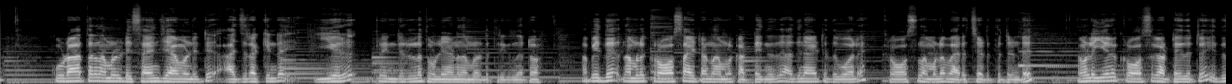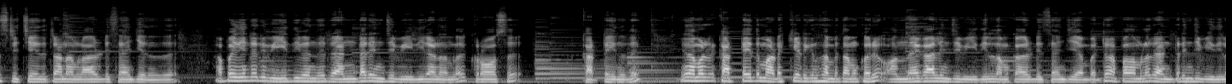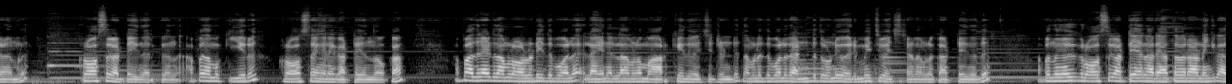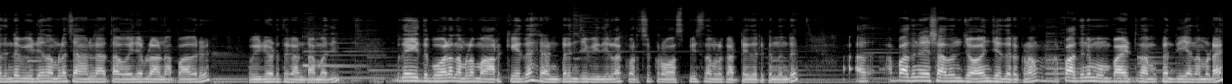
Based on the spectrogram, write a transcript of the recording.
കൂടാതെ നമ്മൾ ഡിസൈൻ ചെയ്യാൻ വേണ്ടിയിട്ട് അജ്രക്കിന്റെ ഈ ഒരു പ്രിന്റിലുള്ള തുണിയാണ് നമ്മൾ എടുത്തിരിക്കുന്നത് കേട്ടോ. അപ്പോൾ ഇത് നമ്മൾ ക്രോസ് ആയിട്ടാണ് നമ്മൾ കട്ട് ചെയ്യുന്നത്. അതിനായിട്ട് ഇതുപോലെ ക്രോസ് നമ്മൾ വരച്ചെടുത്തിട്ടുണ്ട്. നമ്മൾ ഈ ഒരു ക്രോസ് കട്ട് ചെയ്തിട്ട് ഇത് സ്റ്റിച്ച് ചെയ്തിട്ടാണ് നമ്മൾ ആ ഒരു ഡിസൈൻ ചെയ്യുന്നത്. അപ്പോൾ ഇതിന്റെ ഒരു വീതി വന്ന് രണ്ടര ഇഞ്ച് വീതിയിലാണ് നമ്മൾ ക്രോസ് കട്ട് ചെയ്യുന്നത്. ഇനി നമ്മൾ കട്ട് ചെയ്ത് മടക്കി എടുക്കുന്ന സമയത്ത് നമുക്കൊരു ഒന്നേകാൽ ഇഞ്ച് വീതിയിൽ നമുക്ക് ആ ഒരു ഡിസൈൻ ചെയ്യാൻ പറ്റും. അപ്പോൾ നമ്മൾ രണ്ടര ഇഞ്ച് വീതിയിലാണ് നമ്മൾ ക്രോസ് കട്ട് ചെയ്ത് എടുക്കുന്നത് അപ്പോൾ നമുക്ക് ഈ ഒരു ക്രോസ് എങ്ങനെ കട്ട് ചെയ്ത് നോക്കാം. അപ്പോൾ അതിനായിട്ട് നമ്മൾ ഓൾറെഡി ഇതുപോലെ ലൈനെല്ലാം നമ്മൾ മാർക്ക് ചെയ്ത് വെച്ചിട്ടുണ്ട്. നമ്മൾ ഇതുപോലെ രണ്ട് തുണി ഒരുമിച്ച് വെച്ചിട്ടാണ് നമ്മൾ കട്ട് ചെയ്യുന്നത്. അപ്പോൾ നിങ്ങൾക്ക് ക്രോസ് കട്ട് ചെയ്യാൻ അറിയാത്തവരാണെങ്കിൽ അതിന്റെ വീഡിയോ നമ്മുടെ ചാനലിനകത്ത് അവൈലബിൾ ആണ്. അപ്പോൾ ആ ഒരു വീഡിയോ എടുത്ത് കണ്ടാൽ മതി. ഇതേ ഇതുപോലെ നമ്മൾ മാർക്ക് ചെയ്ത രണ്ടരഞ്ച് വീതിയുള്ള കുറച്ച് ക്രോസ് പീസ് നമ്മൾ കട്ട് ചെയ്തെടുക്കുന്നുണ്ട്. അപ്പോൾ അതിനുശേഷം അതൊന്ന് ജോയിൻ ചെയ്തെടുക്കണം. അപ്പോൾ അതിന് മുമ്പായിട്ട് നമുക്ക് എന്ത് ചെയ്യാം? നമ്മുടെ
